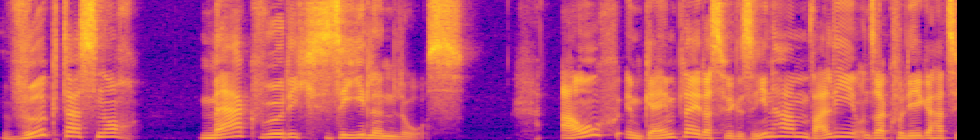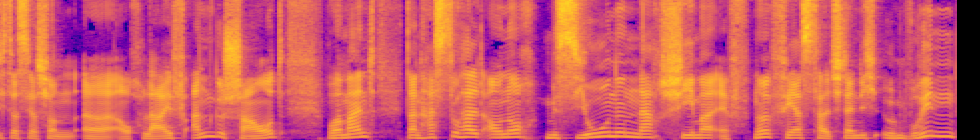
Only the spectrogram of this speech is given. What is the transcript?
wirkt das noch merkwürdig seelenlos. Auch im Gameplay, das wir gesehen haben, Wally, unser Kollege, hat sich das ja schon äh, auch live angeschaut, wo er meint, dann hast du halt auch noch Missionen nach Schema F. Ne? Fährst halt ständig irgendwo hin,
